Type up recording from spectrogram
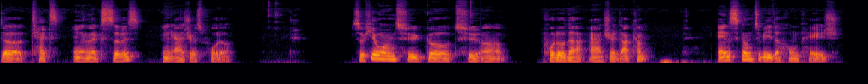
the text analytics service in Azure's portal. So here I want to go to uh, portal.azure.com and it's going to be the home page.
